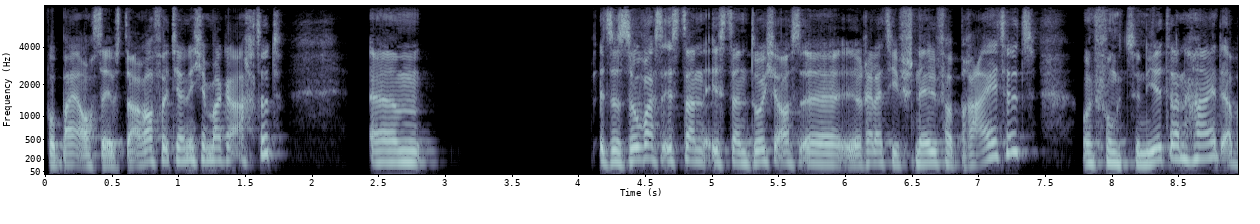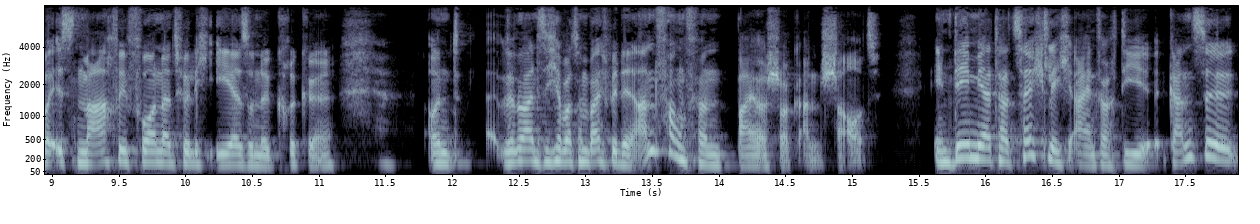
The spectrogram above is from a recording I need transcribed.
Wobei auch selbst darauf wird ja nicht immer geachtet. Ähm, also sowas ist dann, ist dann durchaus äh, relativ schnell verbreitet und funktioniert dann halt, aber ist nach wie vor natürlich eher so eine Krücke. Und wenn man sich aber zum Beispiel den Anfang von Bioshock anschaut, in dem ja tatsächlich einfach die ganze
